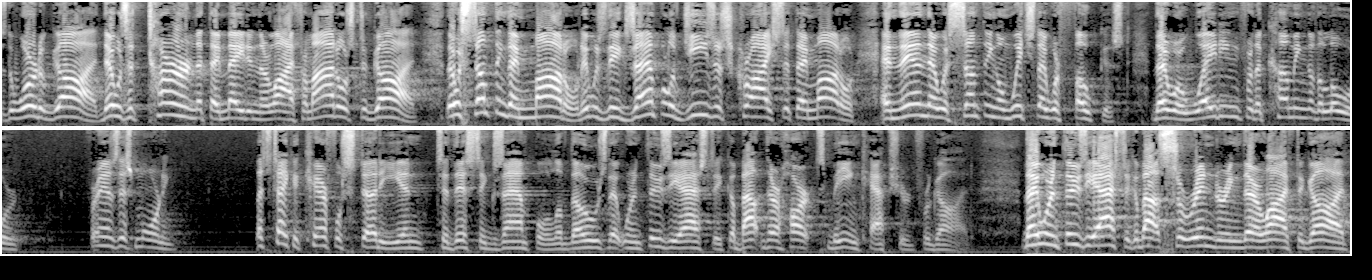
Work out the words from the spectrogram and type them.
Is the Word of God. There was a turn that they made in their life from idols to God. There was something they modeled. It was the example of Jesus Christ that they modeled. And then there was something on which they were focused. They were waiting for the coming of the Lord. Friends, this morning, let's take a careful study into this example of those that were enthusiastic about their hearts being captured for God. They were enthusiastic about surrendering their life to God.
